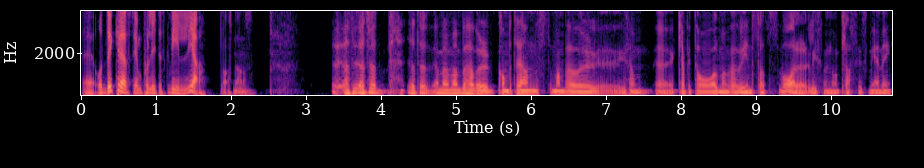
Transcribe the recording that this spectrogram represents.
Eh, och det krävs ju en politisk vilja någonstans. Mm. Jag jag tror att, jag tror att ja, men man behöver kompetens, man behöver eh, liksom, eh, kapital, man behöver insatsvaror liksom, i någon klassisk mening.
